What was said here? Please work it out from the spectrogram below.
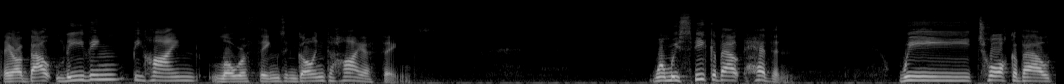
They are about leaving behind lower things and going to higher things. When we speak about heaven, we talk about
